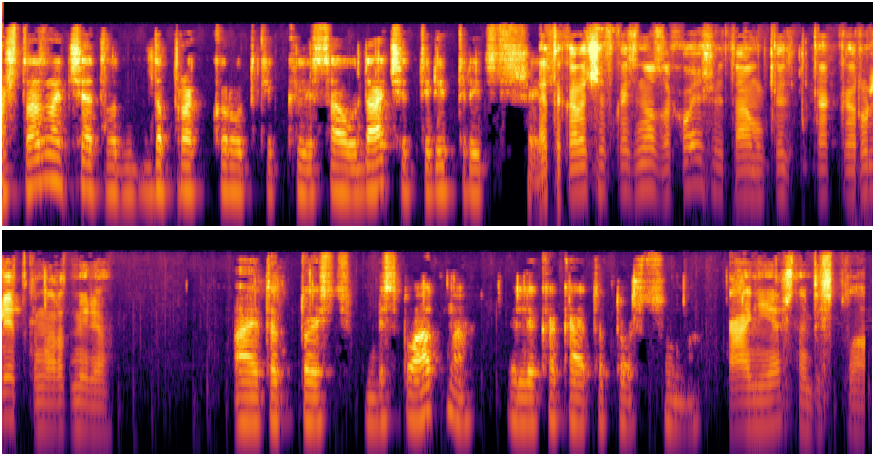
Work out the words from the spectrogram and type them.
А что означает вот до прокрутки колеса удачи 3.36? Это, короче, в казино заходишь, и там ка- как рулетка на Радмире. А это, то есть, бесплатно? Или какая-то тоже сумма? Конечно, бесплатно.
